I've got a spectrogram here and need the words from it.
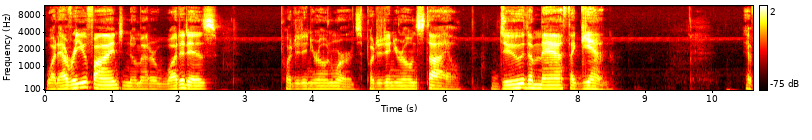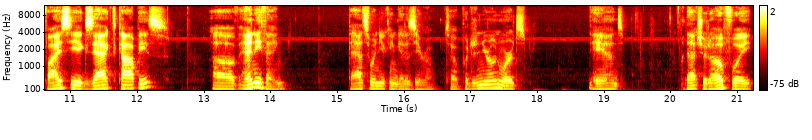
Whatever you find, no matter what it is, put it in your own words, put it in your own style. Do the math again. If I see exact copies of anything, that's when you can get a zero. So put it in your own words, and that should hopefully,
